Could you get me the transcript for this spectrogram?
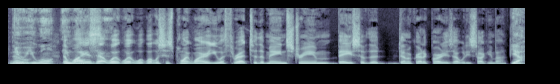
No. You, you won't. And why won't is that? What, what what what was his point? Why are you a threat to the mainstream base of the Democratic Party? Is that what he's talking about? Yeah.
